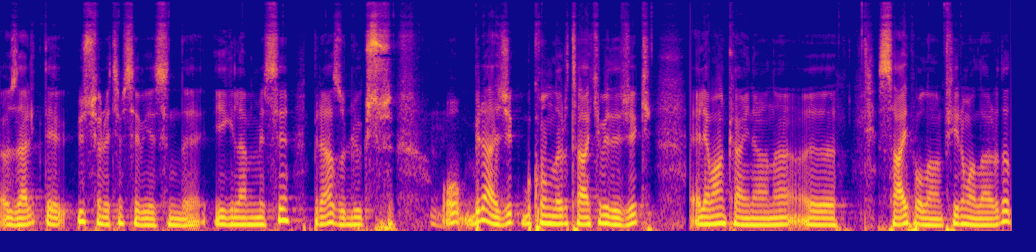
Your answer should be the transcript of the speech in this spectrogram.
özellikle üst yönetim seviyesinde ilgilenmesi biraz lüks. O birazcık bu konuları takip edecek eleman kaynağına e, sahip olan firmalarda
